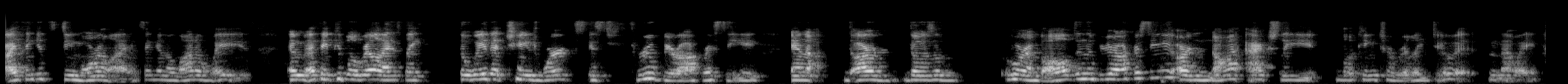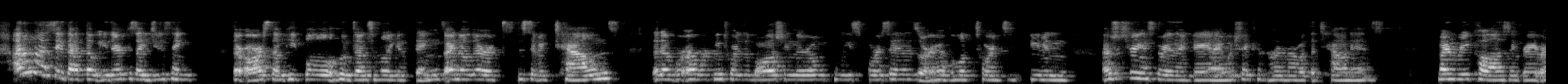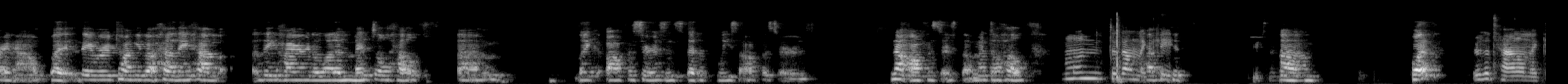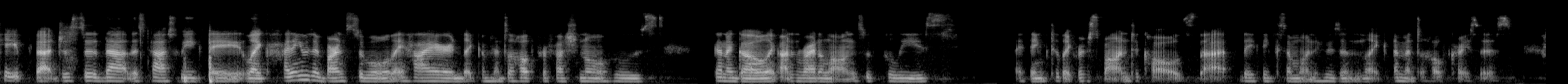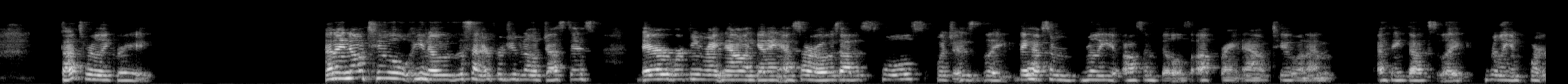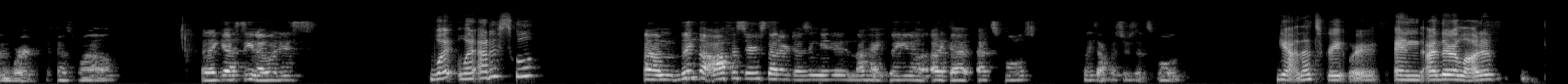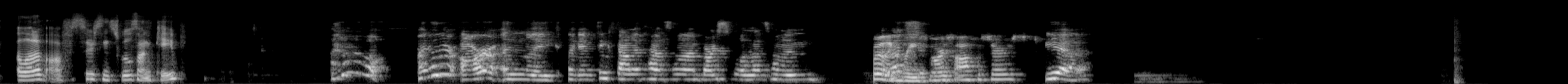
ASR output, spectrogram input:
I think it's demoralizing in a lot of ways. And I think people realize like the way that change works is through bureaucracy. And are those of who are involved in the bureaucracy are not actually looking to really do it in that way. I don't want to say that though either, because I do think there are some people who've done some really good things. I know there are specific towns that are working towards abolishing their own police forces or have looked towards even. I was just reading a story the other day and I wish I could remember what the town is. My recall isn't great right now, but they were talking about how they have they hired a lot of mental health um, like officers instead of police officers not officers though, mental health. Someone did on the Cape. Um, what? There's a town on the Cape that just did that this past week. They like I think it was in Barnstable. They hired like a mental health professional who's gonna go like on ride-alongs with police. I think to like respond to calls that they think someone who's in like a mental health crisis. That's really great. And I know too, you know, the Center for Juvenile Justice they're working right now on getting SROs out of schools, which is like they have some really awesome bills up right now too. And I'm I think that's like really important work as well. But I guess you know it is what what out of school? Um, like the officers that are designated in the high, you know, like at, at schools, police officers at schools. Yeah, that's great work. And are there a lot of a lot of officers in schools on Cape? I don't know I know there are, and like, like I think Falmouth has one, Barnstable has one. For like Not sure. resource officers. Yeah,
